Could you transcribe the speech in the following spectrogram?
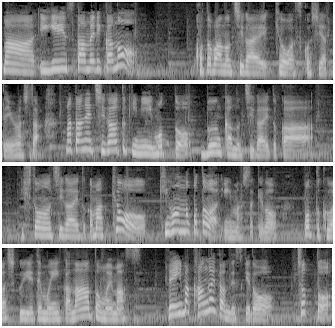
まあ、イギリスとアメリカの言葉の違い、今日は少しやってみました。またね、違う時にもっと文化の違いとか、人の違いとか、まあ今日基本のことは言いましたけど、もっと詳しく言えてもいいかなと思います。で、今考えたんですけど、ちょっと、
